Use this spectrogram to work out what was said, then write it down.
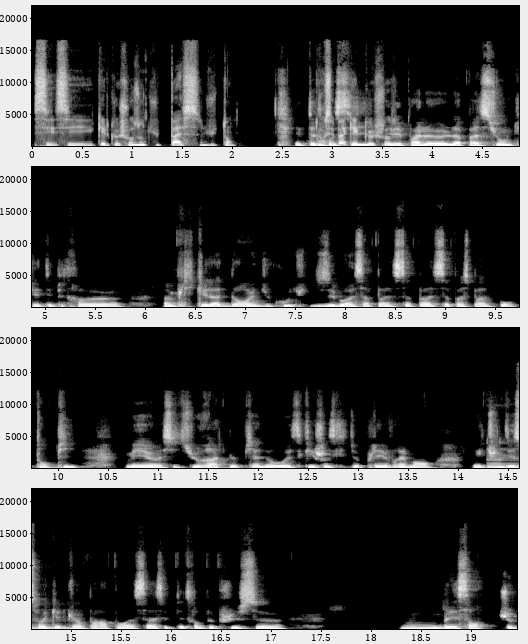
c'est quelque chose où tu passes du temps. Et peut-être aussi, pas quelque chose... il n'y avait pas la passion qui était peut-être euh, impliqué là-dedans et du coup tu te disais bah ça passe ça passe ça passe pas bon tant pis mais euh, si tu rates le piano et c'est quelque chose qui te plaît vraiment et que tu déçois hmm. quelqu'un par rapport à ça c'est peut-être un peu plus euh, hmm, blessant je sais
